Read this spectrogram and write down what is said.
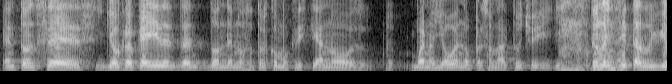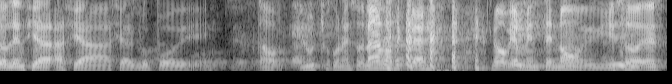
Entonces, yo creo que ahí es de- donde nosotros como cristianos, bueno, yo en lo personal, Tucho, y, y tú no incitas violencia hacia, hacia el grupo de... Oh, lucho con eso. Nada, no se crean. No, obviamente no. Y eso es,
